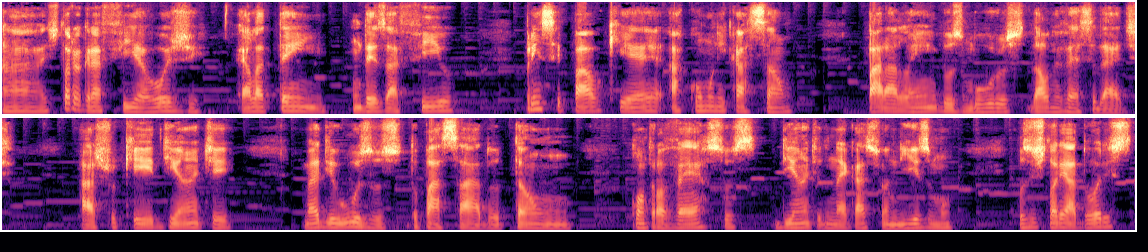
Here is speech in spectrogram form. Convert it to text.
A historiografia hoje, ela tem um desafio principal que é a comunicação para além dos muros da universidade. Acho que diante né, de usos do passado tão controversos, diante do negacionismo, os historiadores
